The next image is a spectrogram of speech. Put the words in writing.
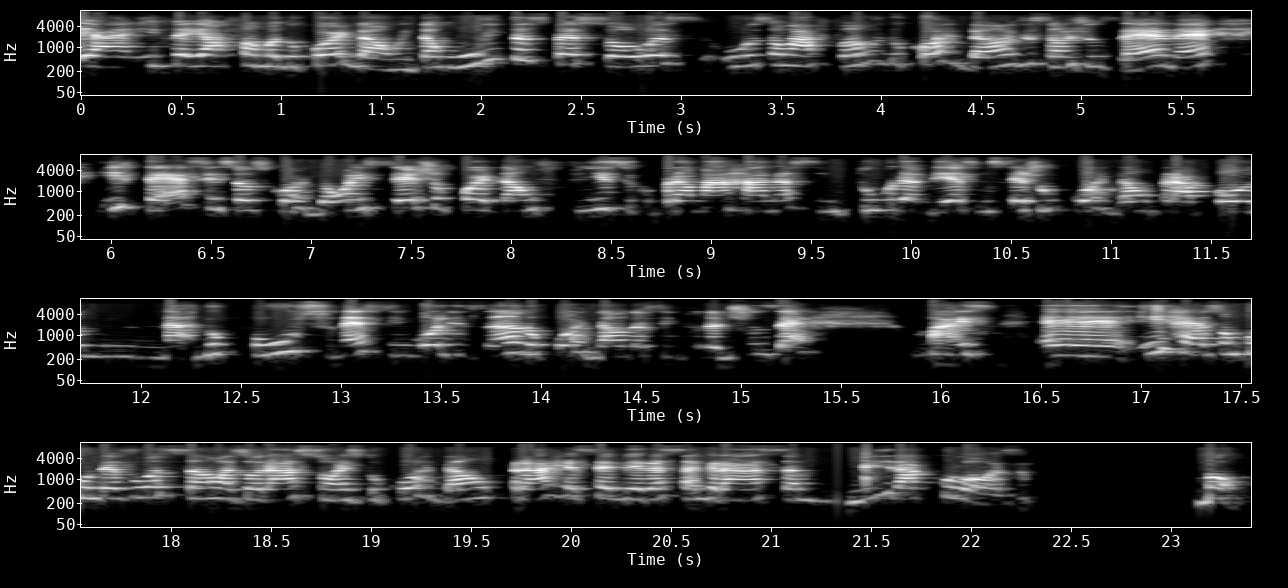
E aí veio a fama do cordão. Então, muitas pessoas usam a fama do cordão de São José, né? E tecem seus cordões, seja o cordão físico para amarrar na cintura mesmo, seja um cordão para pôr na, no pulso, né? Simbolizando o cordão da cintura de José. mas é, e rezam com devoção as orações do cordão para receber essa graça miraculosa. Bom,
